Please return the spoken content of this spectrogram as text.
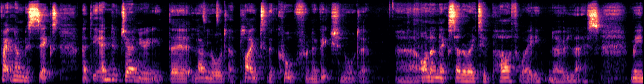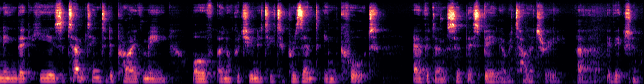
Fact number six at the end of January, the landlord applied to the court for an eviction order uh, on an accelerated pathway, no less, meaning that he is attempting to deprive me of an opportunity to present in court evidence of this being a retaliatory uh, eviction.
